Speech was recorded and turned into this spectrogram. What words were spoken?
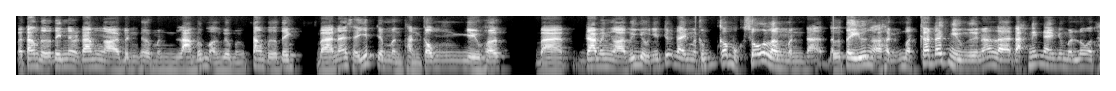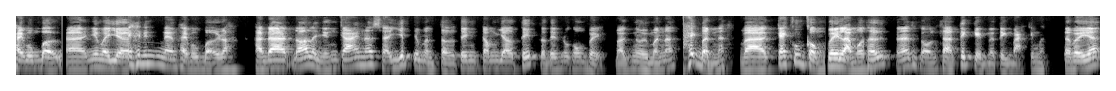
Và tăng tự tin là ra ngoài bình thường mình làm với mọi người mình tăng tự tin. Và nó sẽ giúp cho mình thành công nhiều hơn và ra bên ngoài ví dụ như trước đây mình cũng có một số lần mình đã tự ti với ngoại hình của mình. Có rất nhiều người nói là đặt nickname cho mình luôn là thầy bụng bự. À, nhưng mà giờ cái nickname thầy bụng bự rồi. Thành ra đó là những cái nó sẽ giúp cho mình tự tin trong giao tiếp tự tin trong công việc. Và người mình nó thấy bình á. Và cái cuối cùng vì làm một thứ nó còn là tiết kiệm được tiền bạc cho mình. Tại vì á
